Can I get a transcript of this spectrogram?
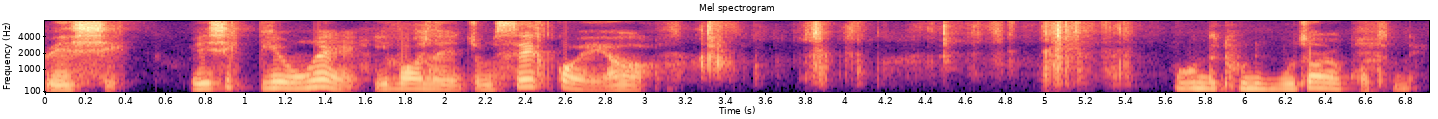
외식. 외식 비용을 이번에 좀 쓸 거예요. 어, 근데 돈이 모자랄 것 같은데?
